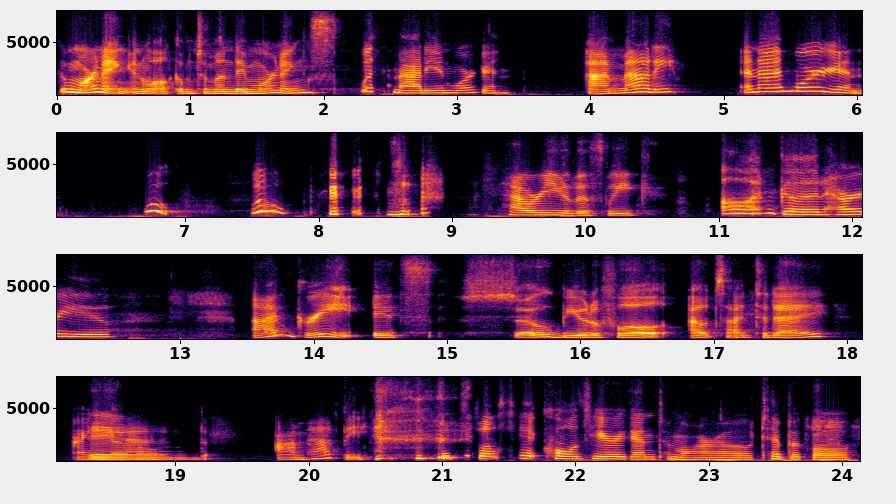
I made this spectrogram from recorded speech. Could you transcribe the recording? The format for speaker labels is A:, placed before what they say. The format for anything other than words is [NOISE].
A: Good morning and welcome to Monday Mornings.
B: with Maddie and Morgan.
A: I'm Maddie.
B: And I'm Morgan.
A: Woo!
B: Woo! [LAUGHS]
A: How are you this week?
B: Oh, I'm good. How are you?
A: I'm great. It's so beautiful outside today
B: I know.
A: and I'm happy.
B: It's [LAUGHS] supposed to get cold here again tomorrow. Typical.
